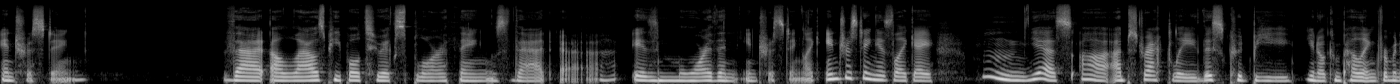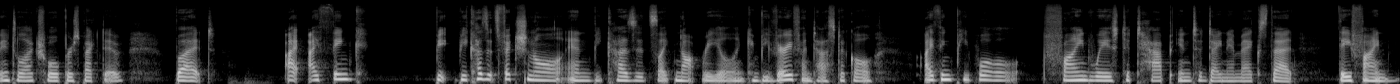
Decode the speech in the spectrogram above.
interesting that allows people to explore things that uh, is more than interesting. Like, interesting is like a, hmm, yes, ah, abstractly, this could be, you know, compelling from an intellectual perspective. But I, I think be, because it's fictional and because it's like not real and can be very fantastical, I think people find ways to tap into dynamics that they find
